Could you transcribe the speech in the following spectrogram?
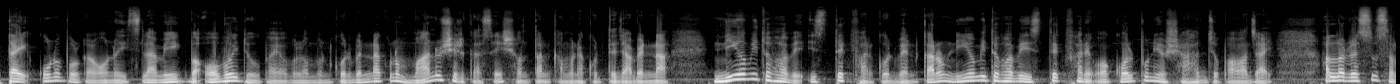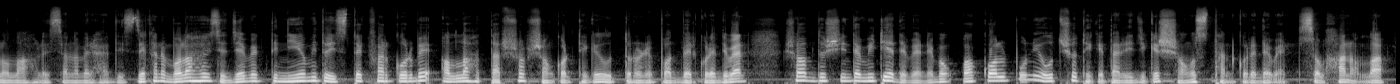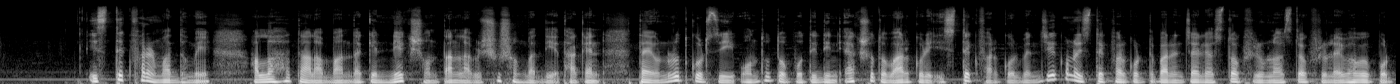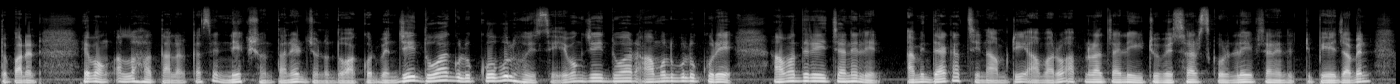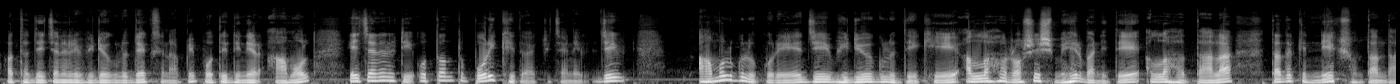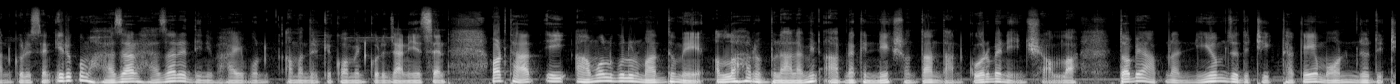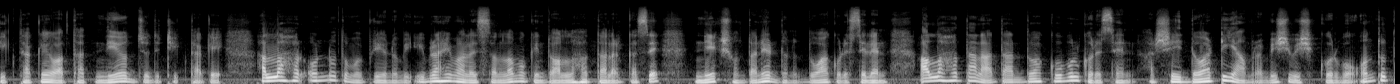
তাই কোনো প্রকার অন ইসলামিক বা অবৈধ উপায় অবলম্বন করবেন না, কোনো মানুষের কাছে সন্তান কামনা করতে যাবেন না। নিয়মিতভাবে ইস্তেকফার করবেন, কারণ নিয়মিতভাবে ইস্তেকফারে অকল্পনীয় সাহায্য পাওয়া যায়। আল্লাহ রসুল সাল্লাহ সাল্লামের হাদিস, যেখানে বলা হয়েছে, যে ব্যক্তি নিয়মিত ইস্তেকফার করবে, আল্লাহ তার সব সংকট থেকে উত্তরণের পথ বের করে দেবেন। সব দুশ্চিন্তা মিটিয়ে দেবেন এবং অকল্পনীয় উৎস থেকে তার রিজিকের সংস্থান করে দেবেন। সোহান আল্লাহ ইস্তেকফারের মাধ্যমে আল্লাহ তালা বান্দাকে নেক সন্তান লাভের সুসংবাদ দিয়ে থাকেন। তাই অনুরোধ করছি, অন্তত প্রতিদিন একশত বার করে ইস্তেকফার করবেন। যে কোনো ইস্তেকফার করতে পারেন, চাইলে অস্তক ফিরুল্লাহ অস্তক ফিরুল্লাহ এভাবে পড়তে পারেন এবং আল্লাহ তালার কাছে নেক সন্তানের জন্য দোয়া করবেন। যেই দোয়াগুলো কবুল হয়েছে এবং যেই দোয়ার আমলগুলো করে আমাদের এই চ্যানেলের আমি দেখাচ্ছি নামটি আবারও আপনারা চাইলে ইউটিউবে সার্চ করলে চ্যানেলটি পেয়ে যাবেন। অর্থাৎ যে চ্যানেলের ভিডিওগুলো দেখছেন আপনি, প্রতিদিনের আমল। এই চ্যানেলটি অত্যন্ত পরীক্ষিত একটি চ্যানেল। যেই আমলগুলো করে যে ভিডিওগুলো দেখে আল্লাহর রশেষ মেহরবানিতে আল্লাহ তালা তাদেরকে নেক সন্তান দান করেছেন। এরকম হাজার হাজারের দিনই ভাই বোন আমাদেরকে কমেন্ট করে জানিয়েছেন। অর্থাৎ এই আমলগুলোর মাধ্যমে আল্লাহ রব্বুল আলমিন আপনাকে নেক সন্তান দান করবেন ইনশাল্লাহ তবে আপনার নিয়ম যদি ঠিক থাকে, মন যদি ঠিক থাকে, অর্থাৎ নিয়ত যদি ঠিক থাকে, আল্লাহর অন্যতম প্রিয় নবী ইব্রাহিম আলাইসাল্লামও কিন্তু আল্লাহ তালার কাছে নেক সন্তানের জন্য দোয়া করেছিলেন। আল্লাহ তালা তার দোয়া কবুল করেছেন আর সেই দোয়াটি আমরা বেশি বেশি করব। অন্তত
